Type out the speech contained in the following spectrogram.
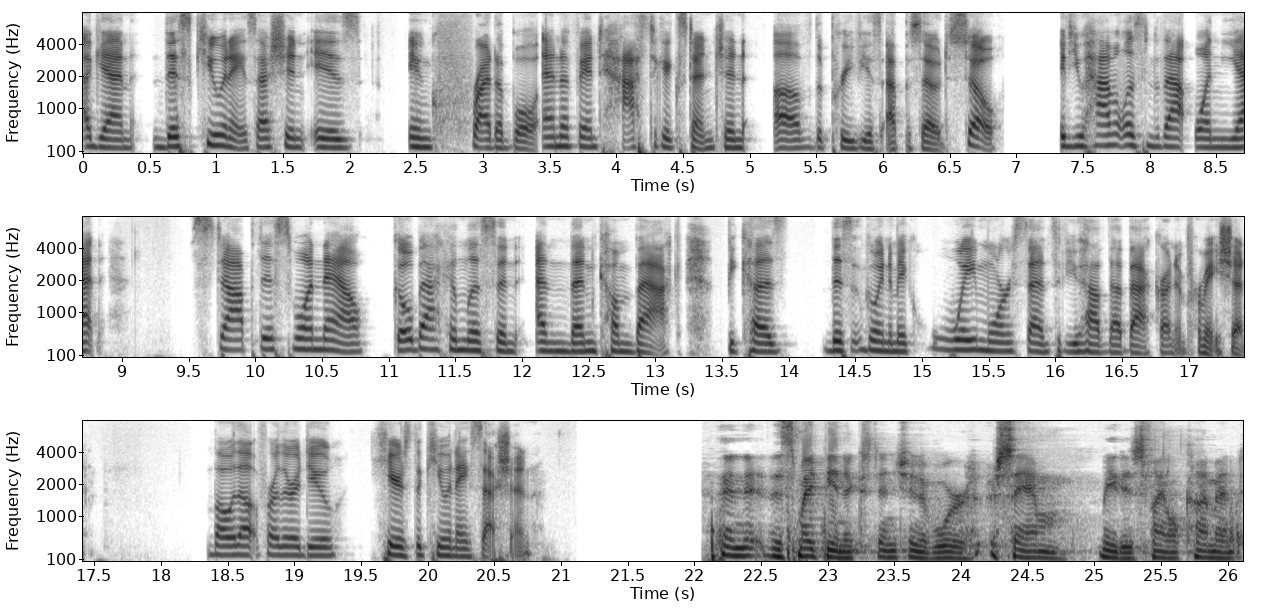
Again, this Q&A session is incredible and a fantastic extension of the previous episode. So, if you haven't listened to that one yet, stop this one now, go back and listen and then come back because this is going to make way more sense if you have that background information. But without further ado, here's the Q&A session. And this might be an extension of where Sam made his final comment.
